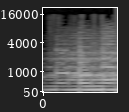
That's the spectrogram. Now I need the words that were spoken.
Música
